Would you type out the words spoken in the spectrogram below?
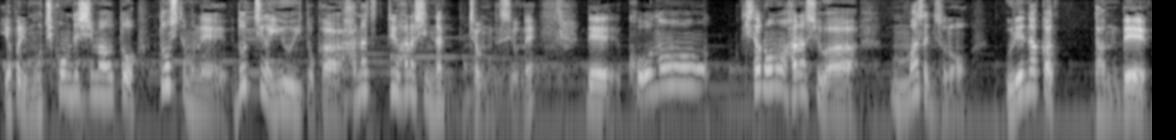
やっぱり持ち込んでしまうと、どうしてもね、どっちが優位とか、話っていう話になっちゃうんですよね。で、この、鬼太郎の話は、まさにその、売れなかったたんで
